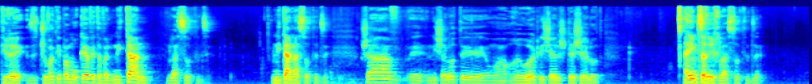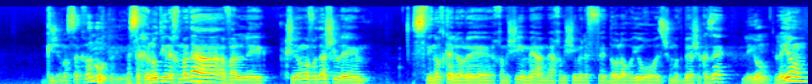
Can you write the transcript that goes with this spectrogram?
תראה, זו תשובה טיפה מורכבת, אבל ניתן לעשות את זה. ניתן לעשות את זה. עכשיו, אה, נשאלות, אה, או ראויות להישאל שתי שאלות. האם צריך לעשות את זה? בשם הסקרנות. אני... הסקרנות היא נחמדה, אבל אה, כשיום עבודה של ספינות כאלה עולה 50, 100, 150 אלף דולר או יורו, איזשהו מטבע שכזה. ליום. ליום,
